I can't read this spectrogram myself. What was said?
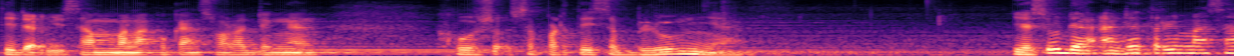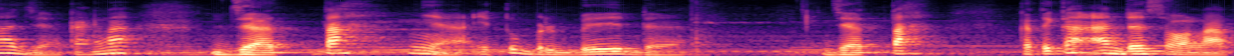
tidak bisa melakukan sholat dengan khusyuk seperti sebelumnya. Ya sudah, Anda terima saja karena jatahnya itu berbeda. Jatah ketika Anda sholat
